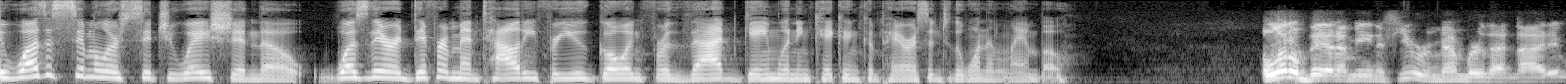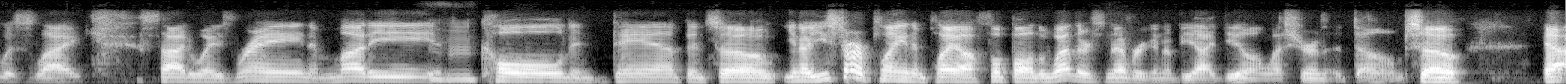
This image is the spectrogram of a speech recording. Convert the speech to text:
It was a similar situation though. Was there a different mentality for you going for that game-winning kick in comparison to the one in Lambeau? A little bit. I mean, if you remember that night, it was like sideways rain and muddy mm-hmm. and cold and damp. And so, you know, you start playing in playoff football, the weather's never going to be ideal unless you're in the dome. So, yeah,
